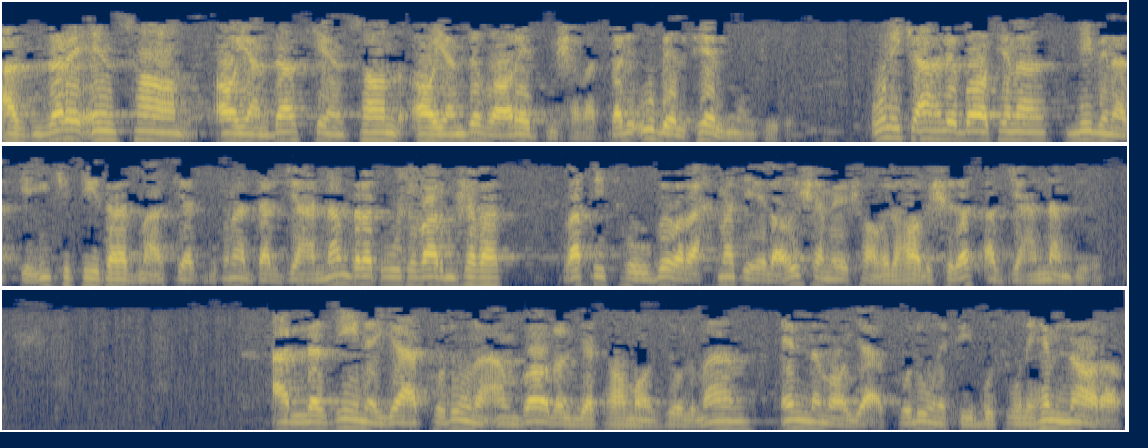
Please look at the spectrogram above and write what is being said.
از نظر انسان آینده است که انسان آینده وارد می شود ولی او بالفعل موجوده. اونی که اهل باطن است می‌بیند که این کسی که دارد معصیت می‌کند در جهنم دارد اوتور می شود وقتی توبه و رحمت الهی شامل حال شده است از جهنم بیرون. الذین یأکلون اموال الیتاما ظلما انما یأکلون فی بطونهم نارا.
